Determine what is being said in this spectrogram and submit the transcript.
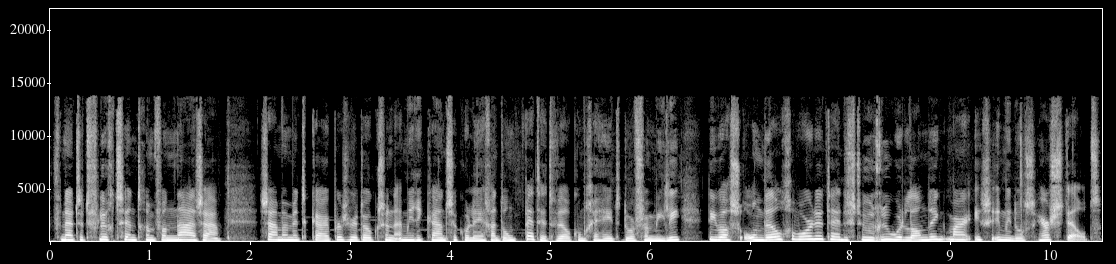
vanuit het vluchtcentrum van NASA. Samen met Kuipers werd ook zijn Amerikaanse collega Don Pettit welkom geheten door familie. Die was onwel geworden tijdens de ruwe landing, maar is inmiddels hersteld.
